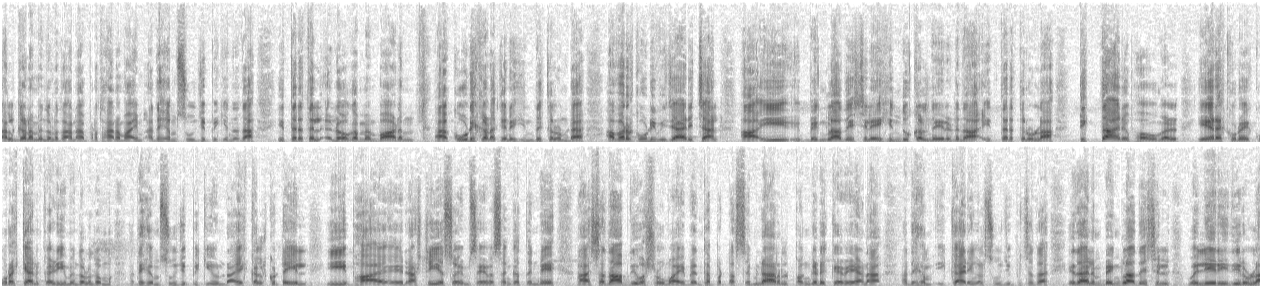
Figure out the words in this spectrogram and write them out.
നൽകണമെന്നുള്ളതാണ് പ്രധാനമായും അദ്ദേഹം സൂചിപ്പിക്കുന്നത്. ഇത്തരത്തിൽ ലോകമെമ്പാടും കോടിക്കണക്കിന് ഹിന്ദുക്കളുണ്ട്. അവർ കൂടി വിചാരിച്ചാൽ ഈ ബംഗ്ലാദേശിലെ ഹിന്ദുക്കൾ നേരിടുന്ന ഇത്തരത്തിലുള്ള തിക്ത അനുഭവങ്ങൾ ഏറെക്കുറെ കുറയ്ക്കാൻ കഴിയുമെന്നുള്ളതും അദ്ദേഹം സൂചിപ്പിക്കുകയുണ്ടായി. കൽക്കട്ടയിൽ ഈ രാഷ്ട്രീയ സ്വയം സേവക സംഘത്തിന്റെ ശതാബ്ദി വർഷവുമായി ബന്ധപ്പെട്ട സെമിനാറിൽ പങ്കെടുക്കവെയാണ് അദ്ദേഹം ഇക്കാര്യങ്ങൾ സൂചിപ്പിച്ചത്. ഏതായാലും ബംഗ്ലാദേശിൽ വലിയ രീതിയിലുള്ള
